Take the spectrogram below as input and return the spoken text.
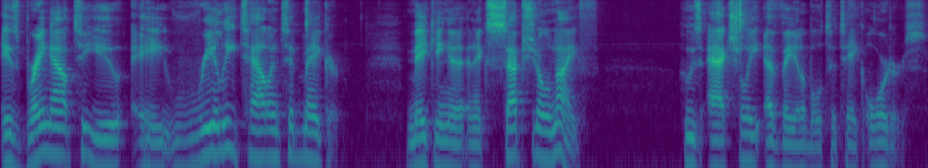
is bring out to you a really talented maker making a, an exceptional knife who's actually available to take orders.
